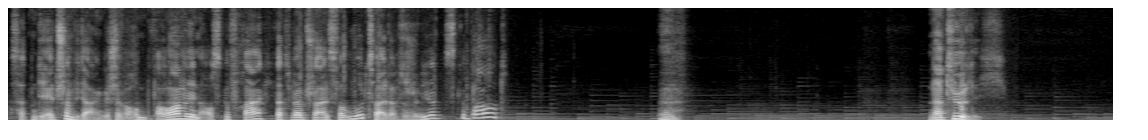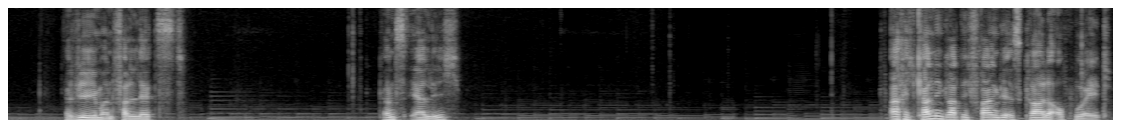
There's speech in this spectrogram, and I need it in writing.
Was hat denn der jetzt schon wieder angestellt? Warum, warum haben wir den ausgefragt? Ich dachte, wir haben schon alles verurteilt. Hat er schon wieder das gebaut? Hm. Natürlich. Hat wieder jemand verletzt. Ganz ehrlich. Ach, ich kann ihn gerade nicht fragen. Der ist gerade auf Wait.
